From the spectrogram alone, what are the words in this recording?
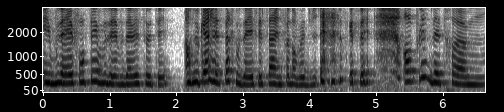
et vous avez foncé, vous avez, vous avez sauté. En tout cas, j'espère que vous avez fait ça une fois dans votre vie. Parce que c'est, en plus d'être, euh,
